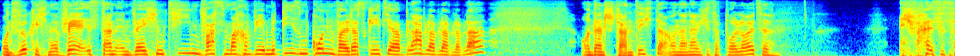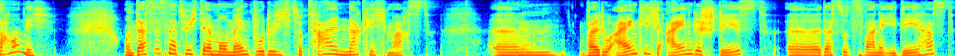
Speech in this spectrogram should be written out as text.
Und wirklich, ne, wer ist dann in welchem Team? Was machen wir mit diesem Kunden? Weil das geht ja bla bla bla bla bla. Und dann stand ich da und dann habe ich gesagt, boah Leute, ich weiß es auch nicht. Und das ist natürlich der Moment, wo du dich total nackig machst, ähm, ja. weil du eigentlich eingestehst, äh, dass du zwar eine Idee hast,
